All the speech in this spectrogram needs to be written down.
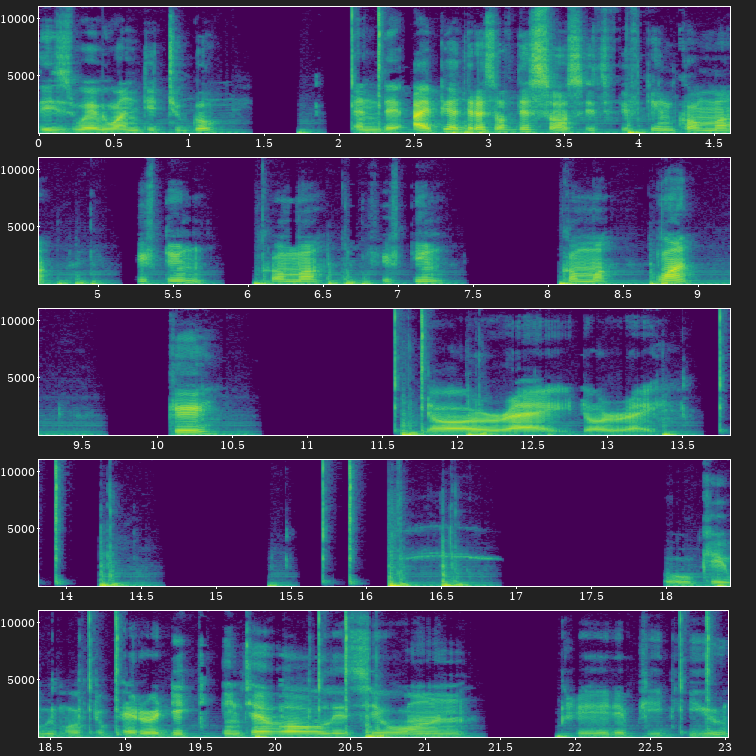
this is where we want it to go. And the ip address of the source is 15 comma 15 comma 15 comma 1 okay? All right all right okay we move to periodic interval. Let's say one create a pdu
